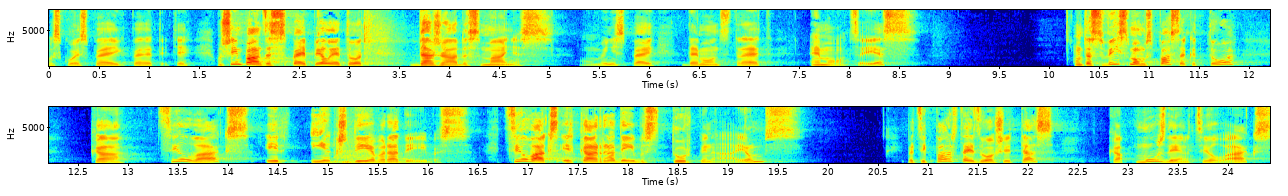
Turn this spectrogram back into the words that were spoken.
uz ko ir spējīgi pētiķi. Un šimpanzes spēja pielietot dažādas maņas, un viņi spēja demonstrēt emocijas. Un tas viss mums pasaka to, ka cilvēks ir iekšdieva radības. Cilvēks ir kā radības turpinājums, bet cik pārsteidzoši ir tas, ka mūsdienu cilvēks,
